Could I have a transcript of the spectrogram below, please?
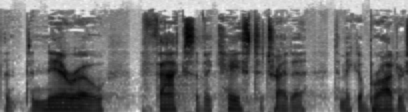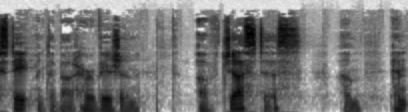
the, the narrow facts of a case to try to, to make a broader statement about her vision of justice. Um, and,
